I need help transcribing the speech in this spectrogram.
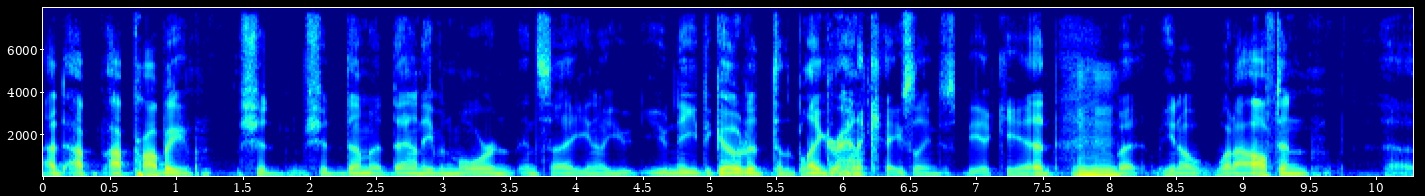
I, I, I probably should should dumb it down even more and, and say you know you, you need to go to, to the playground occasionally and just be a kid. But you know what I often uh,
